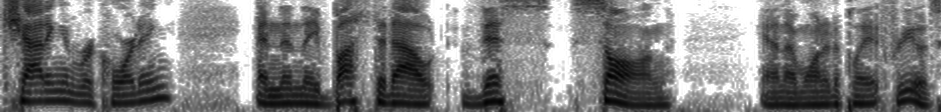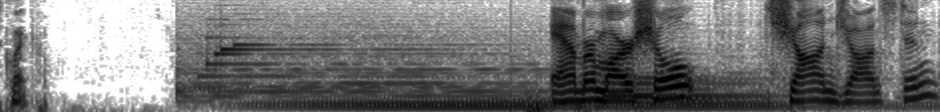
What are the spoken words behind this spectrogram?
chatting and recording. And then they busted out this song. And I wanted to play it for you. It's quick. Amber Marshall, Shaun Johnston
